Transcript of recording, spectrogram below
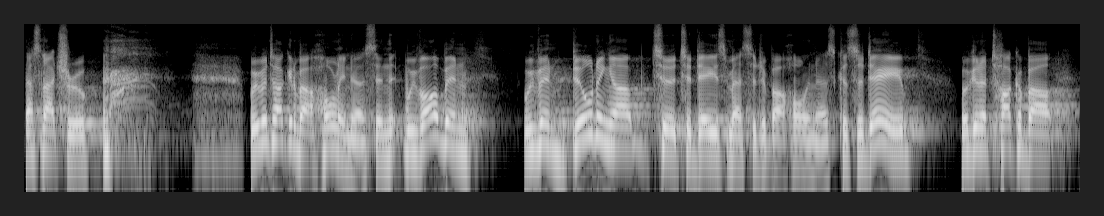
That's not true. we've been talking about holiness, and we've all been we've been building up to today's message about holiness because today we're going to talk about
